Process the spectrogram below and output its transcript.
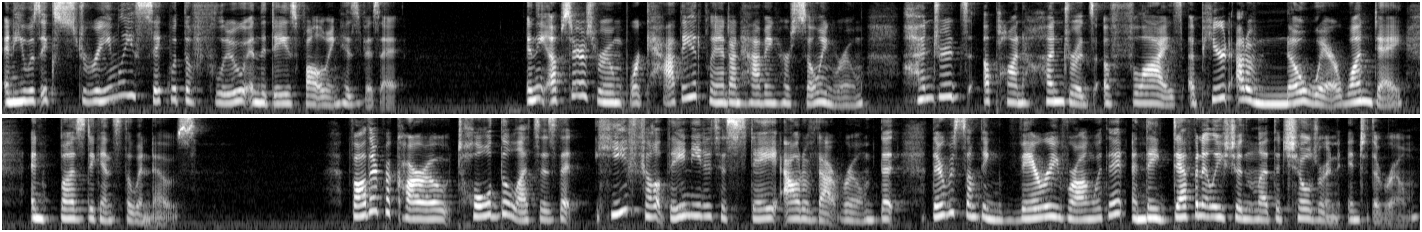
and he was extremely sick with the flu in the days following his visit. In the upstairs room where Kathy had planned on having her sewing room, hundreds upon hundreds of flies appeared out of nowhere one day and buzzed against the windows. Father Picaro told the Lutzes that he felt they needed to stay out of that room, that there was something very wrong with it, and they definitely shouldn't let the children into the room.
